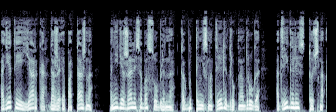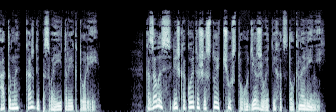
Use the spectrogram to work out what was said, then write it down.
Одетые ярко, даже эпатажно, они держались обособленно, как будто не смотрели друг на друга, а двигались точно атомы, каждый по своей траектории. Казалось, лишь какое-то шестое чувство удерживает их от столкновений.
